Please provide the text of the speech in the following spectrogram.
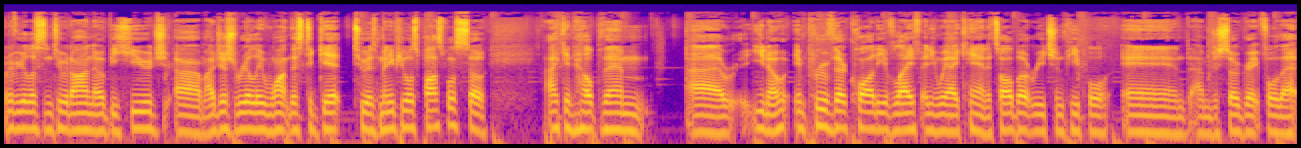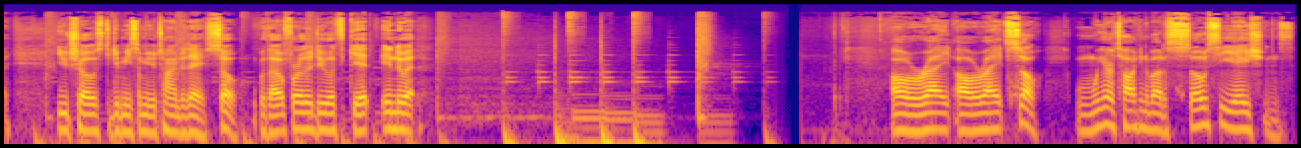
whatever you're listening to it on, that would be huge. Um, I just really want this to get to as many people as possible, so I can help them uh, you know, improve their quality of life any way I can. It's all about reaching people, and I'm just so grateful that you chose to give me some of your time today. So, without further ado, let's get into it. All right, all right. So, when we are talking about associations,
